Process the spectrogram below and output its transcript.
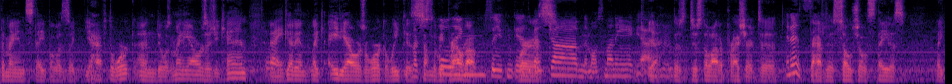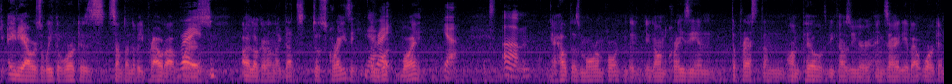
the main staple is like you have to work and do as many hours as you can Right. and get in like 80 hours of work a week is something to be proud of. So you can get the best job and the most money. Yeah. Yeah, Mhm. there's just a lot of pressure to It is. to have this social status. Like 80 hours a week of work is something to be proud of. Right. Whereas I look at it like that's just crazy. Yeah. Like, Right. what, why? Yeah. Um, your health is more important. that You're going crazy and depressed and on pills because of your anxiety about working.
